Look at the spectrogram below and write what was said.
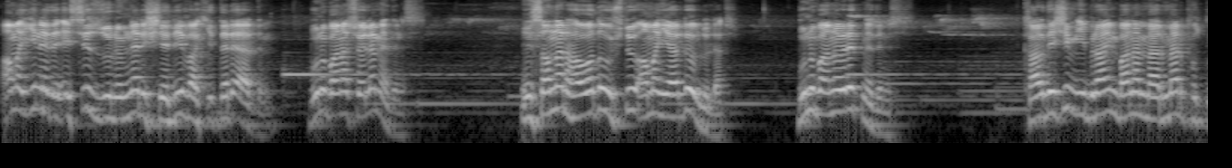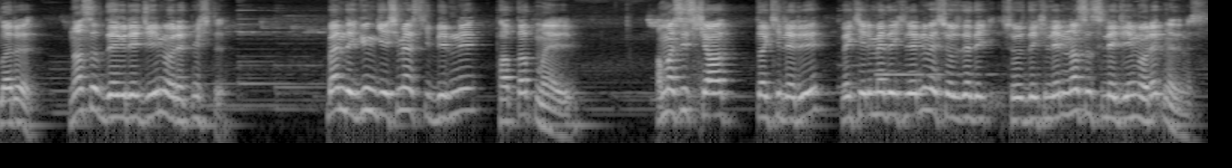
ama yine de eşsiz zulümler işlediği vakitlere erdim. Bunu bana söylemediniz. İnsanlar havada uçtu ama yerde öldüler. Bunu bana öğretmediniz. Kardeşim İbrahim bana mermer putları nasıl devireceğimi öğretmişti. Ben de gün geçmez ki birini patlatmayayım. Ama siz kağıttakileri ve kelimedekilerini ve sözde, sözdekileri nasıl sileceğimi öğretmediniz.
